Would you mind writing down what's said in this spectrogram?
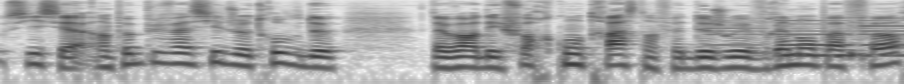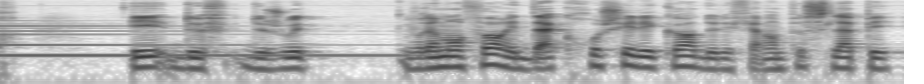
aussi c'est un peu plus facile je trouve d'avoir des forts contrastes en fait, de jouer vraiment pas fort et de, jouer vraiment fort et d'accrocher les cordes, de les faire un peu slapper.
